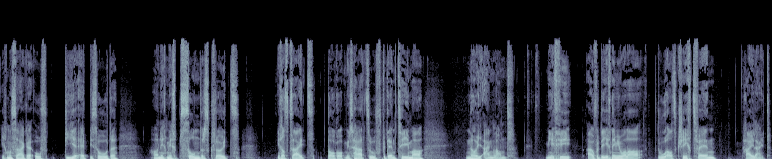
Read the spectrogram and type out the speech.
ich muss sagen, auf diese Episode habe ich mich besonders gefreut. Ich habe es gesagt, da geht mir das Herz auf bei dem Thema Neuengland. Michi, auch für dich nehme ich mal an, du als Geschichtsfan, Highlight.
